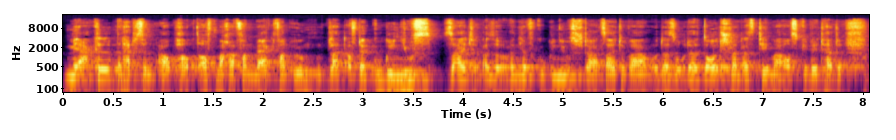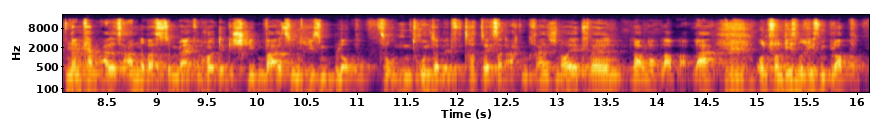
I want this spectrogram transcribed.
Merkel, dann hatte ich so einen Hauptaufmacher von Merkel von irgendeinem Blatt auf der Google News Seite. Also wenn ich auf Google News Startseite war oder so oder Deutschland als Thema ausgewählt hatte. Und mhm. dann kam alles andere, was zu Merkel heute geschrieben war, als so ein riesen Blob. So unten drunter mit 638 neue Quellen, bla bla bla bla bla. Mhm. Und von diesem riesen Blob,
